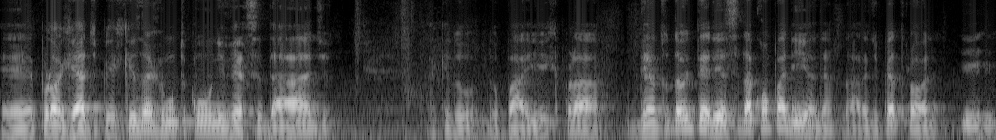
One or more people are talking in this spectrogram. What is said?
é, projetos de pesquisa junto com a universidade aqui do, do país para dentro do interesse da companhia, né? Na área de petróleo. Uhum.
